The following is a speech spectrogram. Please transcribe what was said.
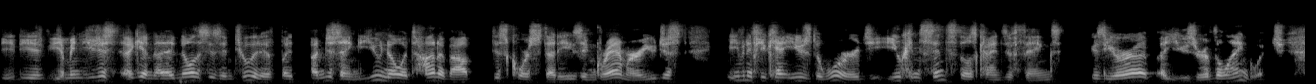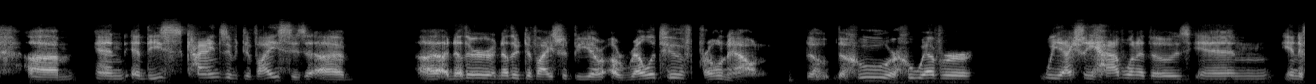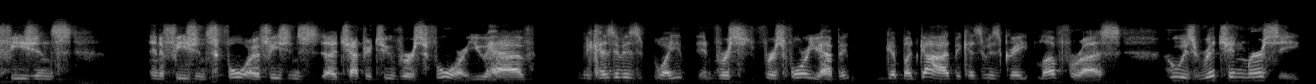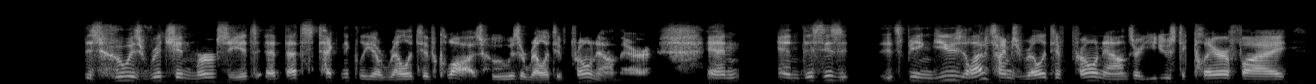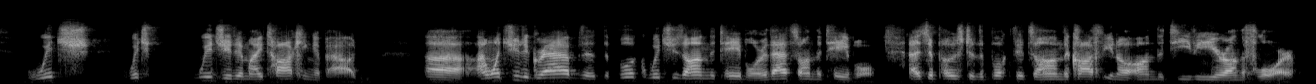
You, you, I mean, you just, again, I know this is intuitive, but I'm just saying you know a ton about discourse studies and grammar. You just, even if you can't use the words, you, you can sense those kinds of things because you're a, a user of the language. Um, and, and these kinds of devices, uh, uh, another another device would be a, a relative pronoun. The the who or whoever we actually have one of those in in Ephesians in Ephesians four, Ephesians uh, chapter two, verse four. You have because of his well, in verse verse four, you have but God because of his great love for us, who is rich in mercy. This who is rich in mercy. It's that's technically a relative clause. Who is a relative pronoun there, and and this is it's being used a lot of times relative pronouns are used to clarify which which widget am I talking about. Uh, I want you to grab the, the book which is on the table or that's on the table, as opposed to the book that's on the coffee, you know, on the TV or on the floor.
